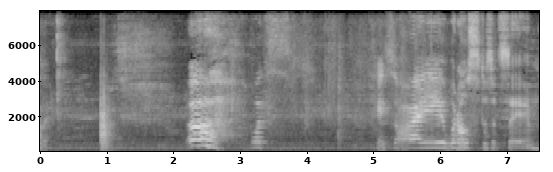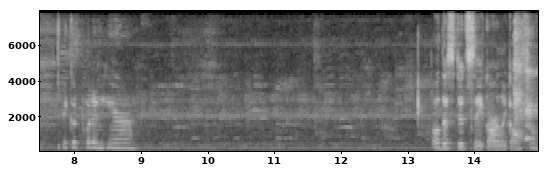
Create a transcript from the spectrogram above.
Okay. Ugh, what's... Okay, so I... What else does it say? I could put in here... Oh, this did say garlic also.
